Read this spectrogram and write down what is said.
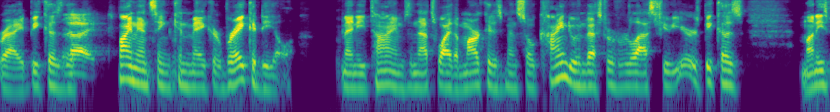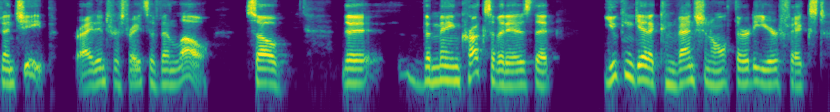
right? Because the right. financing can make or break a deal many times and that's why the market has been so kind to investors over the last few years because money's been cheap right? Interest rates have been low. So the the main crux of it is that you can get a conventional 30 year fixed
